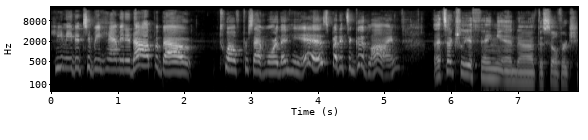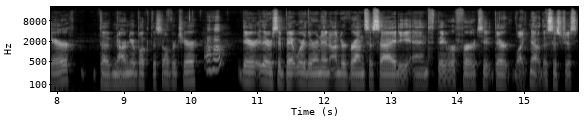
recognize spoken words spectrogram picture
He needed to be hamming it up about 12% more than he is, but it's a good line. that's actually a thing in uh, the Silver Chair, the Narnia book, The Silver Chair. Uh huh. there there's a bit where they're in an underground society and they refer to they're like no this is just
